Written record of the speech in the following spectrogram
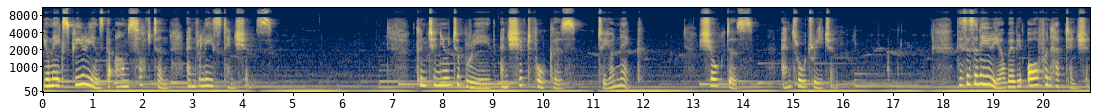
you may experience the arms soften and release tensions. Continue to breathe and shift focus to your neck, shoulders, and throat region. This is an area where we often have tension.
